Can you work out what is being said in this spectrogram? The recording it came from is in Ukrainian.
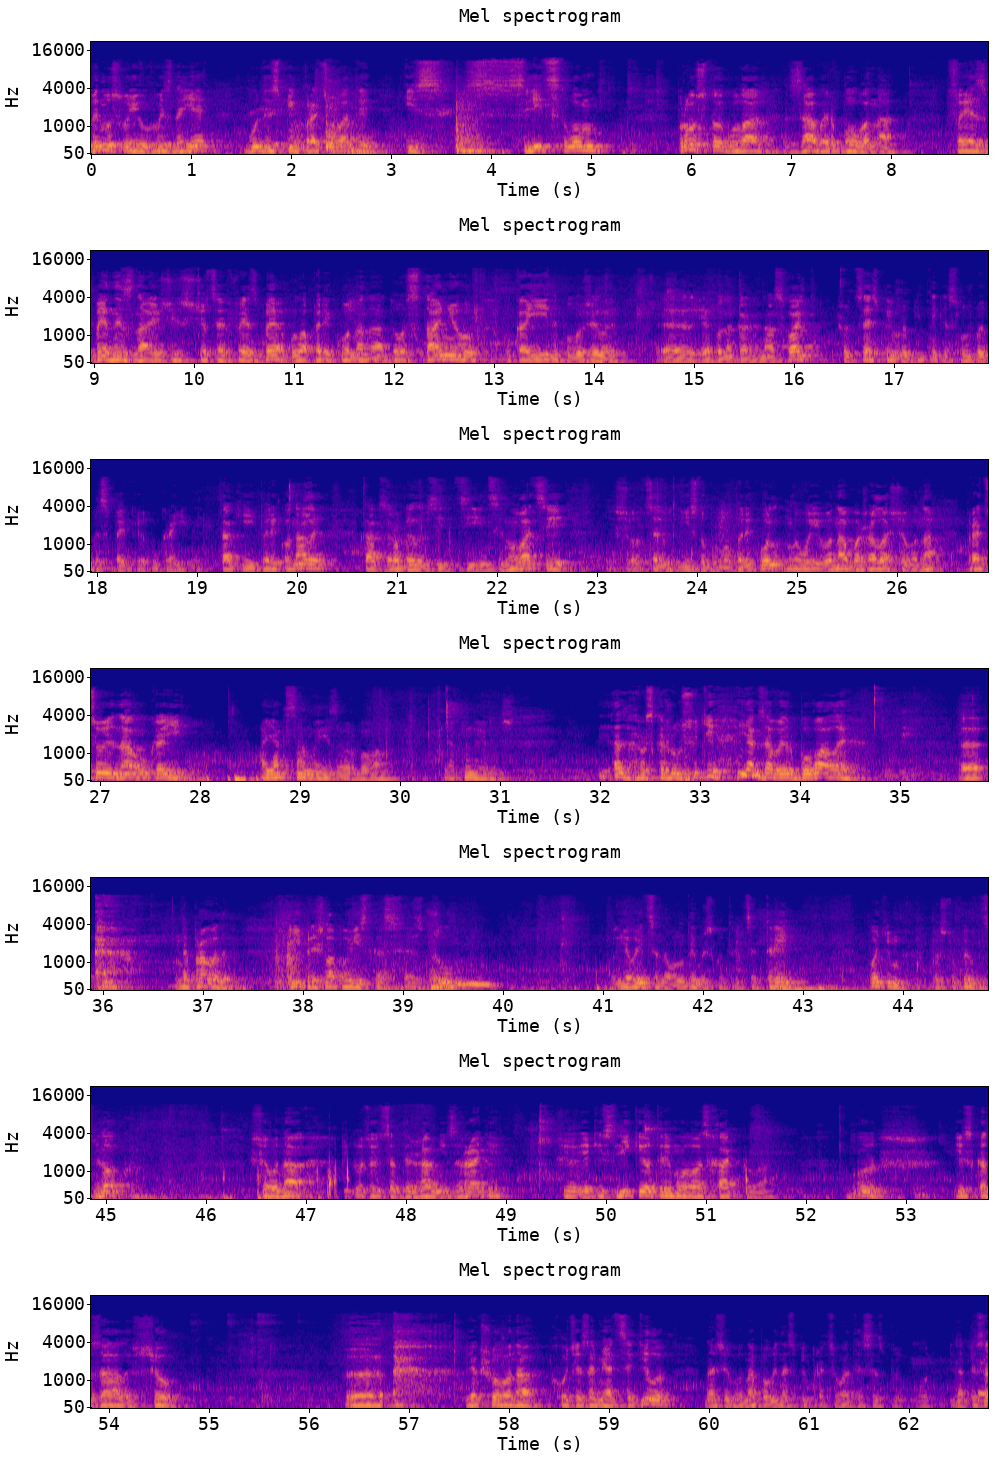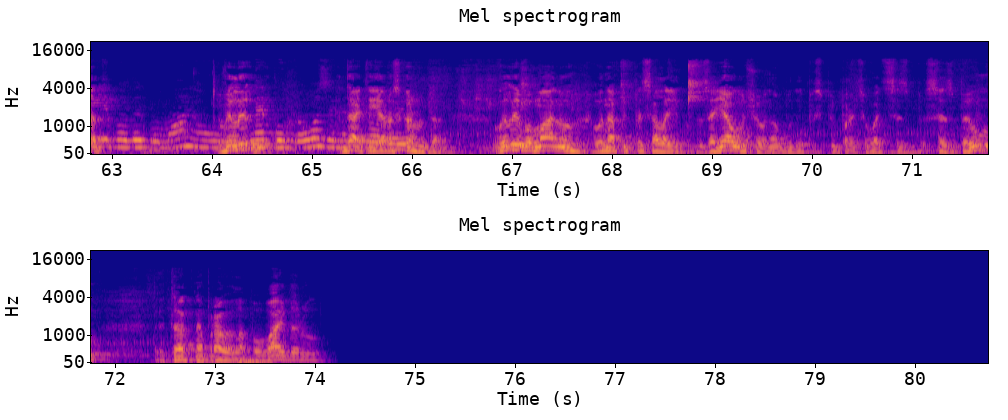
Вину свою визнає, буде співпрацювати із слідством. Просто була завербована ФСБ, не знаючи, що це ФСБ, а була переконана до останнього, поки її не положили, е, як вона каже, на асфальт, що це співробітники Служби безпеки України. Так її переконали, так зробили всі ці інсинуації, що це дійсно було переконливо, і вона вважала, що вона працює на Україну. А як саме її завербували? Як вони вийшли? Я розкажу в суді, як завербували, е, направили. Їй прийшла повістка з СБУ, явиться на Володимирську 33. Потім поступив дзвінок, що вона підозрюється в державній зраді, що якісь ліки отримувала з Харкова. Ну, і сказали, що е, якщо вона хоче зайнятися діло, значить вона повинна співпрацювати з СБУ. От, і Це написати. її вели в оману, Вели- не погрози, не Дайте я розкажу, розкажу. Да. Вели в оману, вона підписала заяву, що вона буде співпрацювати з СБУ. Так, направила по вайберу.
